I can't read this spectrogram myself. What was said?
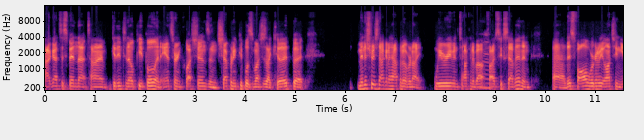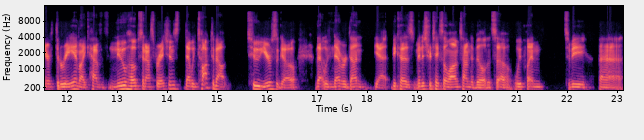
I got to spend that time getting to know people and answering questions and shepherding people as much as I could. But ministry is not going to happen overnight. We were even talking about mm-hmm. five, six, seven, and uh, this fall we're going to be launching year three and like have new hopes and aspirations that we talked about two years ago that we've never done yet because ministry takes a long time to build, and so we plan to be. Uh,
